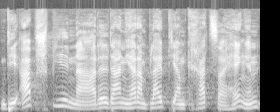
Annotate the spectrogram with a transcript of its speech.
die Abspielnadel dann, ja, dann bleibt die am Kratzer hängen,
